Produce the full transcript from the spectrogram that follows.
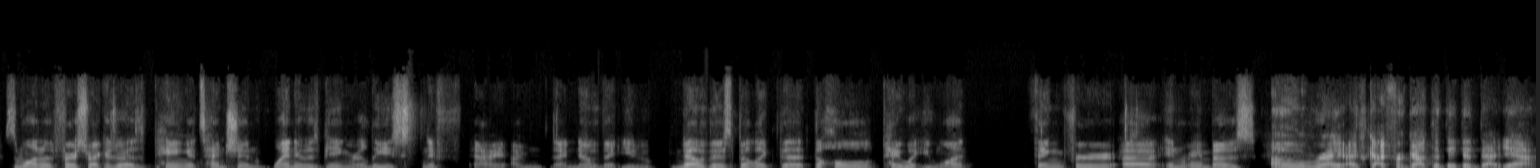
It's one of the first records where I was paying attention when it was being released. And if I I'm, I know that you know this, but like the the whole pay what you want thing for uh in Rainbows, oh right I, forgot- I forgot that they did that yeah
